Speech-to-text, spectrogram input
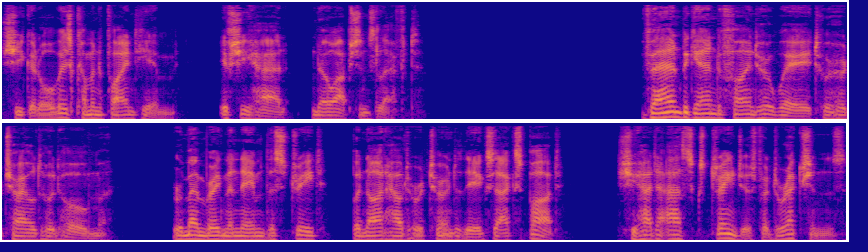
she could always come and find him if she had no options left. Van began to find her way to her childhood home, remembering the name of the street, but not how to return to the exact spot. She had to ask strangers for directions.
